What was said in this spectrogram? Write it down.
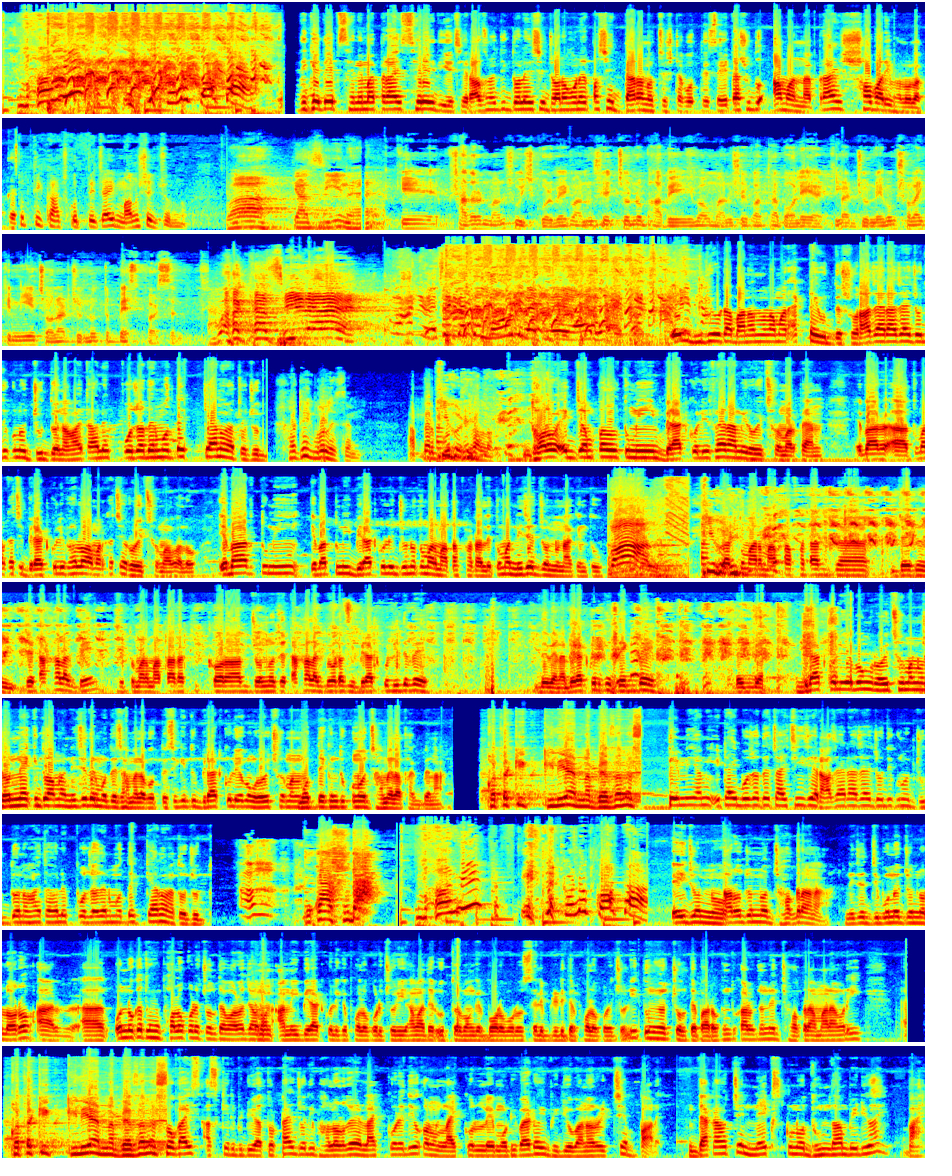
এদিকে দেব সিনেমা প্রায় ছেড়েই দিয়েছে। রাজনৈতিক দলে এসে জনগণের পাশে দাঁড়ানোর চেষ্টা করতেছে এটা শুধু আমার না প্রায় সবারই ভালো লাগতেছে। সত্যি কাজ করতে চাই মানুষের জন্য। वाह क्या सीन है কে সাধারণ মানুষ উইশ করবে মানুষের জন্য ভাবে এবং মানুষের কথা বলে আর কি তার জন্য এবং সবাইকে নিয়ে চলার জন্য দ্য বেস্ট পার্সন वाह क्या सीन है এই ভিডিওটা বানানোর আমার একটাই উদ্দেশ্য রাজায় রাজায় যদি কোনো যুদ্ধ না হয় তাহলে প্রজাদের মধ্যে কেন এত যুদ্ধ সঠিক বলেছেন আপনার বুদ্ধি ভালো। ধরো এক্সাম্পল তুমি বিরাট কোহলি ফ্যান আমি রোহিত শর্মার ফ্যান এবার আহ, তোমার কাছে বিরাট কোহলি ভালো আমার কাছে রোহিত শর্মা ভালো। এবার তুমি এবার তুমি বিরাট কোহলির জন্য তোমার মাথা ফাটালে তোমার নিজের জন্য না কিন্তু। এবার তোমার মাথা ফাটার যে যে টাকা লাগবে যে তোমার মাথাটা ঠিক করার জন্য যে টাকা লাগবে ওটা কি বিরাট কোহলি দেবে? দেবে না। বিরাট কোহলি কি দেখবে? দেখবে। বিরাট কোহলি এবং রোহিত শর্মার জন্য কিন্তু আমরা নিজেদের মধ্যে ঝামেলা করতেছি কিন্তু বিরাট কোহলি এবং রোহিত শর্মার মধ্যে কিন্তু কোনো ঝামেলা থাকবে না। কথা কি ক্লিয়ার না আছে? তেমনি আমি এটাই বোঝাতে চাইছি যে রাজায় রাজায় যদি কোনো যুদ্ধ না হয় তাহলে প্রজাদের মধ্যে কেন এত যুদ্ধ? মানে? এটা কোনো কথা? এই জন্য কারোর জন্য ঝগড়া না নিজের জীবনের জন্য লড়ো আর অন্যকে তুমি ফলো করে চলতে পারো। যেমন আমি বিরাট কোহলিকে ফলো করে চলি আমাদের উত্তরবঙ্গের বড় বড় সেলিব্রিটিদের ফলো করে চলি তুমিও চলতে পারো। কিন্তু কারোর জন্য ঝগড়া মারামারি কথা কি ক্লিয়ার না ভেজাল সো গাইস আজকের ভিডিও এতটাই। যদি ভালো লাগে লাইক করে দিও কারণ লাইক করলে মোটিভেট হই ভিডিও বানানোর ইচ্ছে বাড়ে। দেখা হচ্ছে নেক্সট কোনো ধুমধাম ভিডিও বাই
